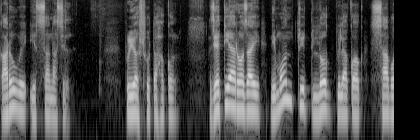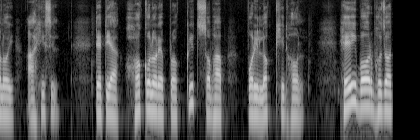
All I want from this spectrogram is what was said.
কাৰোৱে ইচ্ছা নাছিল। প্ৰিয় শ্ৰোতাসকল যেতিয়া ৰজাই নিমন্ত্ৰিত লোকবিলাকক চাবলৈ আহিছিল তেতিয়া সকলোৰে প্ৰকৃত স্বভাৱ পৰিলক্ষিত হ'ল। সেই বৰভোজত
